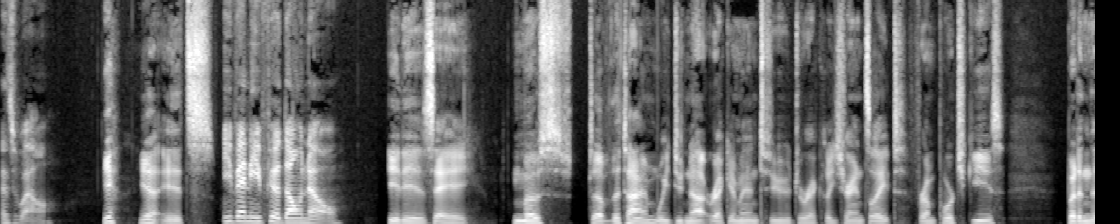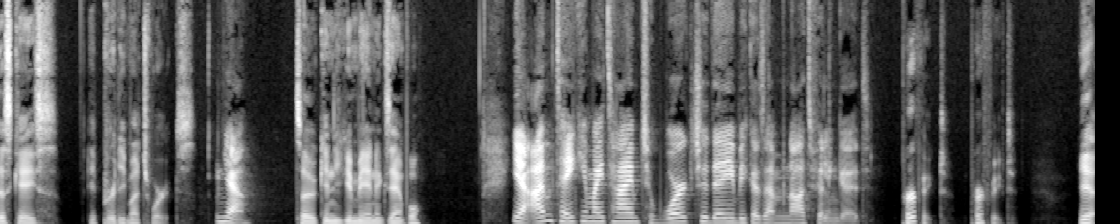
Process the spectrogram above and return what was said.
as well. Yeah, yeah, it's Even if you don't know. it is a most of the time we do not recommend to directly translate from Portuguese, but in this case it pretty much works. Yeah. So, can you give me an example? Yeah, I'm taking my time to work today because I'm not feeling good. Perfect. Perfect. Yeah.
